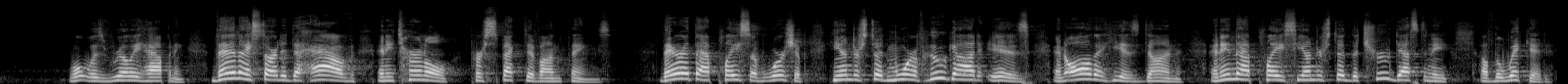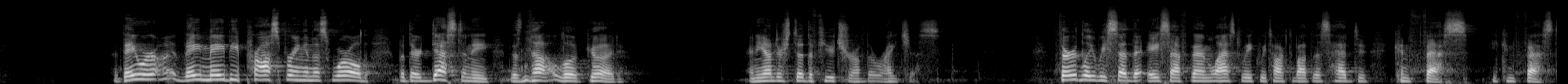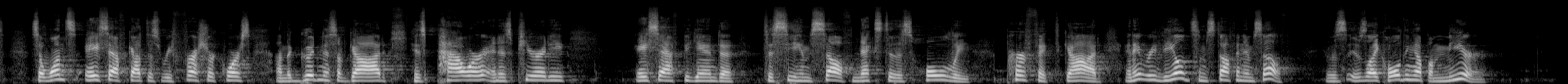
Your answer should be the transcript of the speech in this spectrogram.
what was really happening. Then I started to have an eternal perspective on things. There at that place of worship, he understood more of who God is and all that he has done. And in that place, he understood the true destiny of the wicked. They, were, they may be prospering in this world, but their destiny does not look good. And he understood the future of the righteous. Thirdly, we said that Asaph then, last week we talked about this, had to confess. He confessed. So once Asaph got this refresher course on the goodness of God, his power, and his purity, Asaph began to, to see himself next to this holy, perfect God. And it revealed some stuff in himself. It was, it was like holding up a mirror.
